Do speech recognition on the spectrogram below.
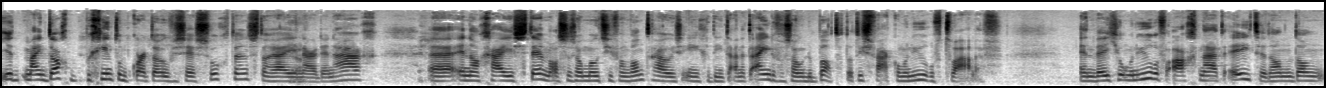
je- mijn dag begint om kwart over zes 's ochtends. Dan rij je naar Den Haag. Eh, en dan ga je stemmen als er zo'n motie van wantrouwen is ingediend... aan het einde van zo'n debat. Dat is vaak om een uur of twaalf. En weet je, om een uur of acht na het eten... dan, dan,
